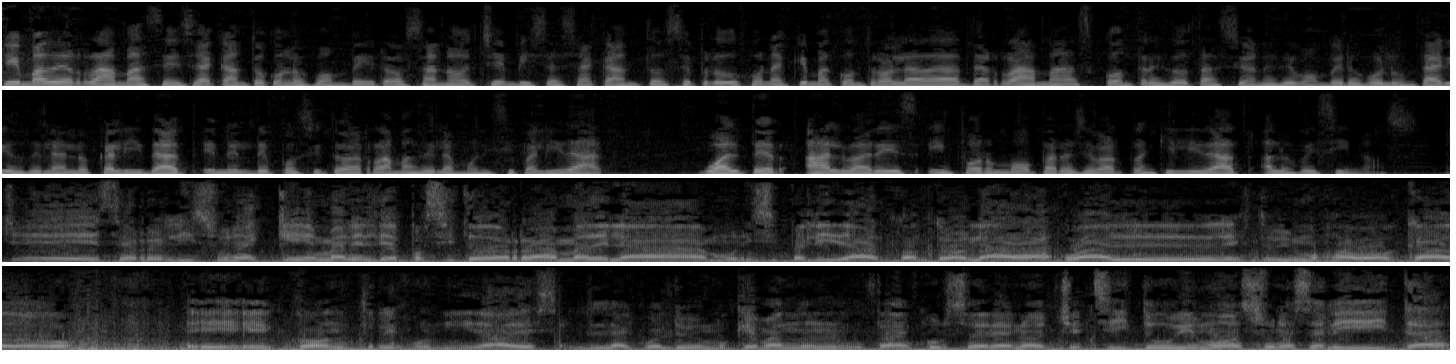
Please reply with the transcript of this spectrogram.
Quema de ramas en Yacanto con los bomberos. Anoche en Villa Yacanto se produjo una quema controlada de ramas con tres dotaciones de bomberos voluntarios de la localidad en el depósito de ramas de la municipalidad. Walter Álvarez informó para llevar tranquilidad a los vecinos. Se realizó una quema en el depósito de rama de la municipalidad controlada, cual estuvimos abocados eh, con tres unidades, la cual tuvimos quemando en el transcurso de la noche. Sí tuvimos una salidita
